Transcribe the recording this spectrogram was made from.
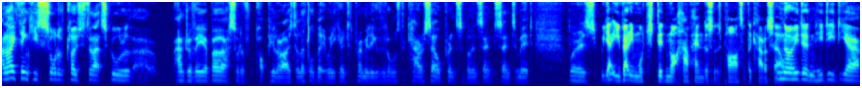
and I think he's sort of closer to that school. Uh, Andrea Villas-Boas sort of popularised a little bit when he came to the Premier League. With almost the carousel principle in centre mid, whereas yeah, he very much did not have Henderson as part of the carousel. no, he didn't. He did. Yeah,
